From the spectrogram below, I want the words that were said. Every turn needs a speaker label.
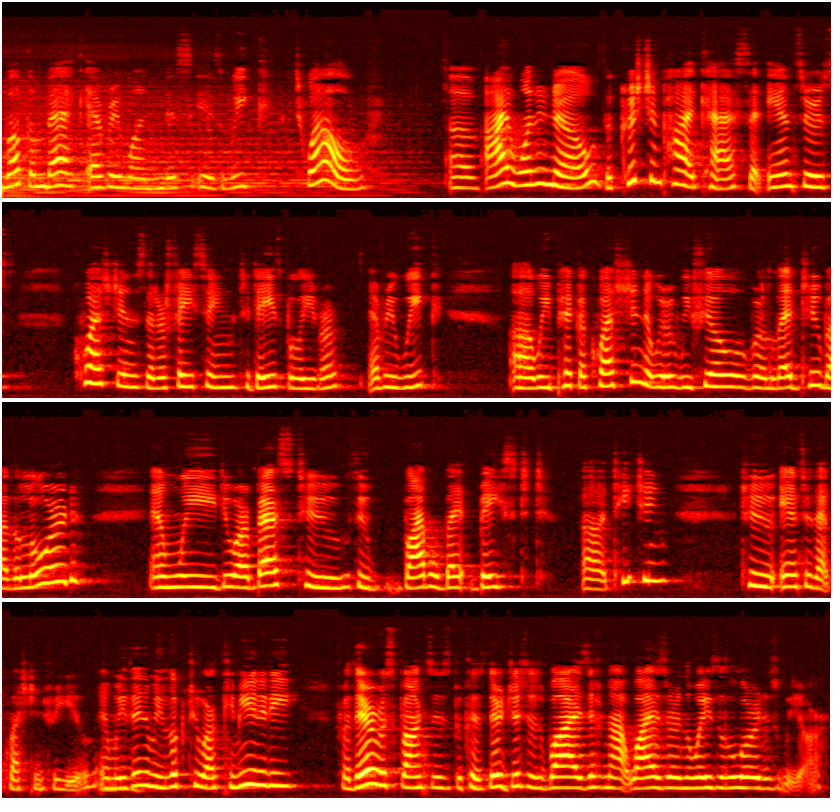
Speaker 1: and welcome back, everyone. This is week 12 of I Want to Know, the Christian podcast that answers questions that are facing today's believer. Every week, uh, we pick a question that we we feel we're led to by the Lord, and we do our best to, through Bible based uh, teaching, to answer that question for you. And we then we look to our community for their responses because they're just as wise, if not wiser, in the ways of the Lord as we are.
